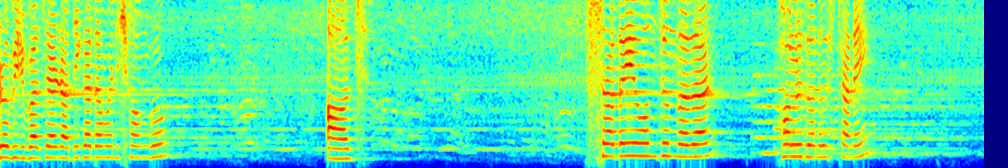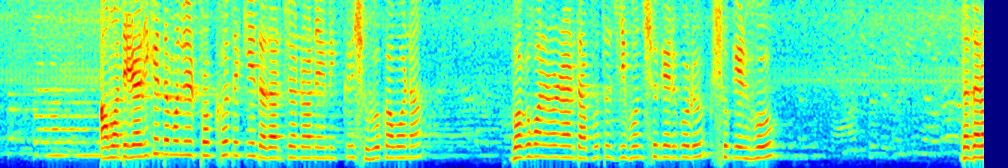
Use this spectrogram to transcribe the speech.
রবির বাজার রাধিকা দামালি সংঘ। আজ শ্রদ্ধেয় অঞ্জন দাদার হলুদ অনুষ্ঠানে আমাদের রাধিকা দামালের পক্ষ থেকে দাদার জন্য অনেক অনেক শুভকামনা। ভগবান ওনার দাপত জীবন সুখের করুক, সুখের হোক। দাদার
